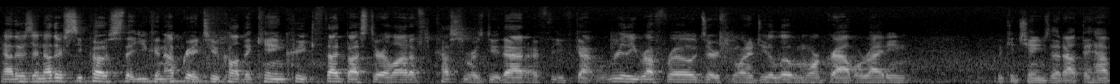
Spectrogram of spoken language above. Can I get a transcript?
Now there's another C-post that you can upgrade to called the Cane Creek Thudbuster. A lot of customers do that if you've got really rough roads or if you want to do a little bit more gravel riding. We can change that out. They have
